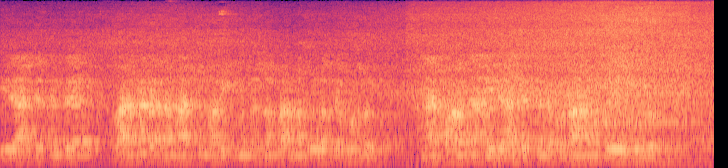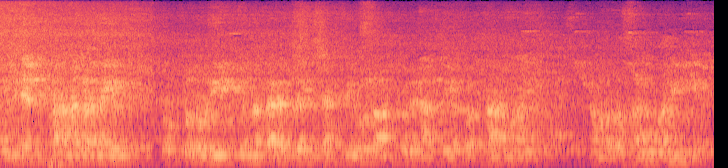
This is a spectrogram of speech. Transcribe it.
ഈ രാജ്യത്തിന്റെ ഭരണഘടന മാറ്റിമറിക്കുമെന്ന ഭരണകൂടത്തെ കൊണ്ട് അങ്ങനെ പറഞ്ഞ ഈ രാജ്യത്തിന്റെ പ്രധാനമന്ത്രിയെ കൊണ്ട് ഇന്ത്യൻ ഭരണഘടനയിൽ തൊട്ടുതൊഴിയിക്കുന്ന തരത്തിൽ ശക്തിയുള്ള ഒരു രാഷ്ട്രീയ പ്രസ്ഥാനമായി നമ്മുടെ പ്രസ്ഥാനം മാറിയിരിക്കുകയാണ്.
